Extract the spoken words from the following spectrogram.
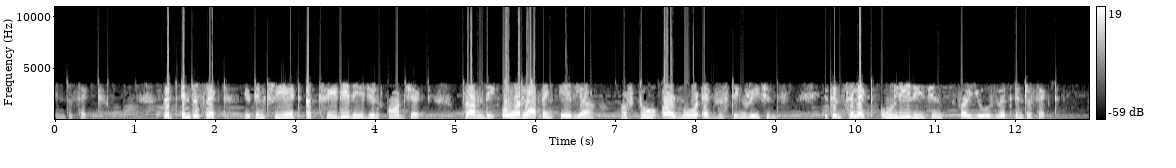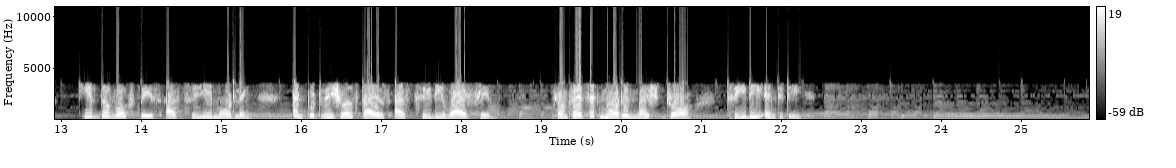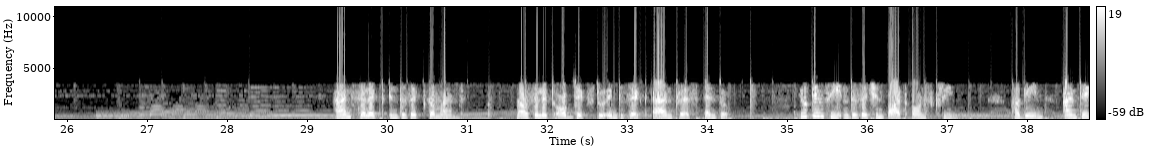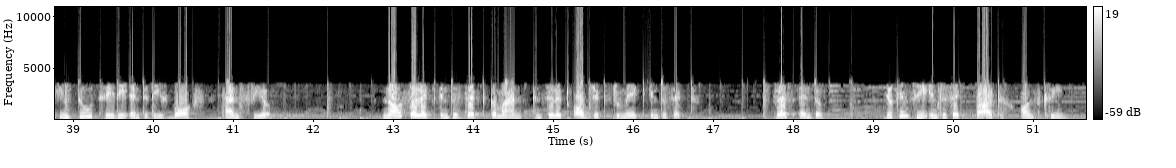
Intersect. With intersect, you can create a 3D region object from the overlapping area of two or more existing regions. You can select only regions for use with intersect. Keep the workspace as 3D modeling and put visual styles as 3D wireframe. From Facet Model Mesh draw 3D entity and select intersect command. Now select objects to intersect and press enter. You can see intersection part on screen. Again, I am taking two 3D entities box and sphere. Now select intersect command and select objects to make intersect. Press enter. You can see intersect part on screen.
